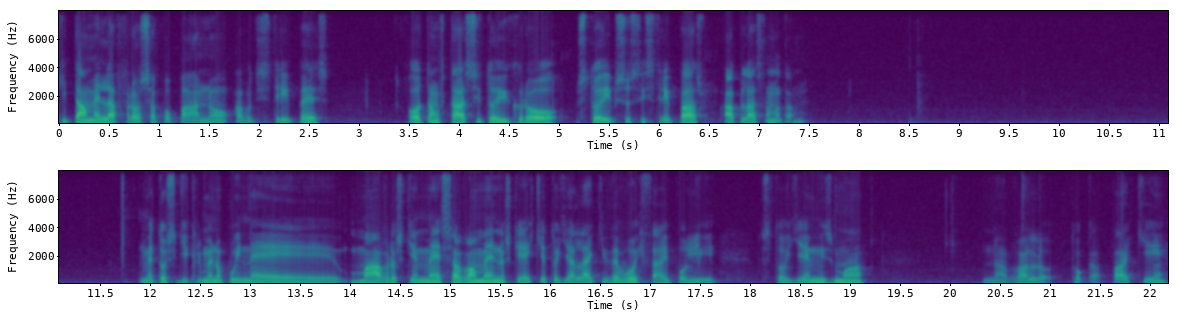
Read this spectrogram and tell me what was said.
κοιτάμε ελαφρώς από πάνω, από τις τρύπες. Όταν φτάσει το υγρό στο ύψος της τρύπας, απλά σταματάμε. Με το συγκεκριμένο που είναι μαύρος και μέσα βαμμένος και έχει και το γυαλάκι δεν βοηθάει πολύ στο γέμισμα. Να βάλω το καπάκι.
